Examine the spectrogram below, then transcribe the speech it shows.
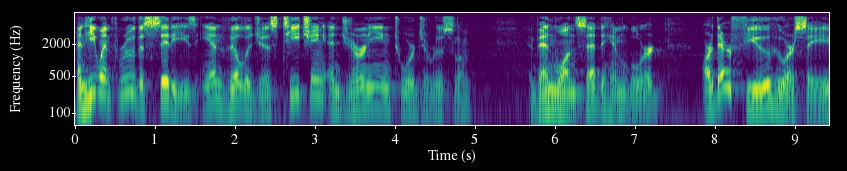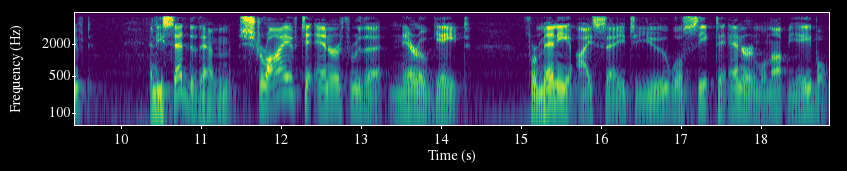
And he went through the cities and villages, teaching and journeying toward Jerusalem. And then one said to him, Lord, are there few who are saved? And he said to them, Strive to enter through the narrow gate. For many, I say to you, will seek to enter and will not be able.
